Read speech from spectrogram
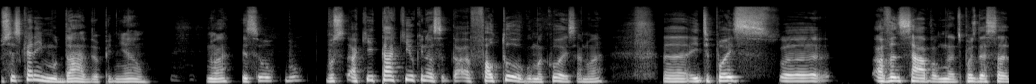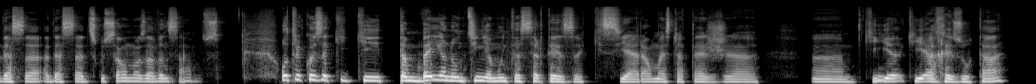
Vocês querem mudar de opinião, não é? Isso, aqui está aqui o que nós tá, faltou alguma coisa, não é? Uh, e depois uh, avançávamos, né? depois dessa, dessa, dessa discussão nós avançávamos. Outra coisa que, que também eu não tinha muita certeza que se era uma estratégia que, ia, que ia resultar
